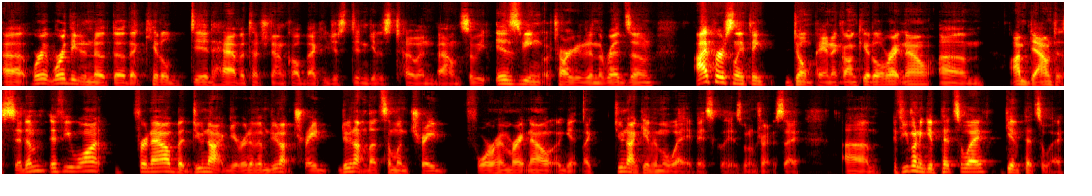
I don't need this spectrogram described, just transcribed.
Uh, worthy to note though that Kittle did have a touchdown call back. He just didn't get his toe in bounds, so he is being targeted in the red zone. I personally think don't panic on Kittle right now. Um, I'm down to sit him if you want for now, but do not get rid of him. Do not trade. Do not let someone trade for him right now. Again, like do not give him away. Basically, is what I'm trying to say. Um, if you want to give Pitts away, give Pitts away.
